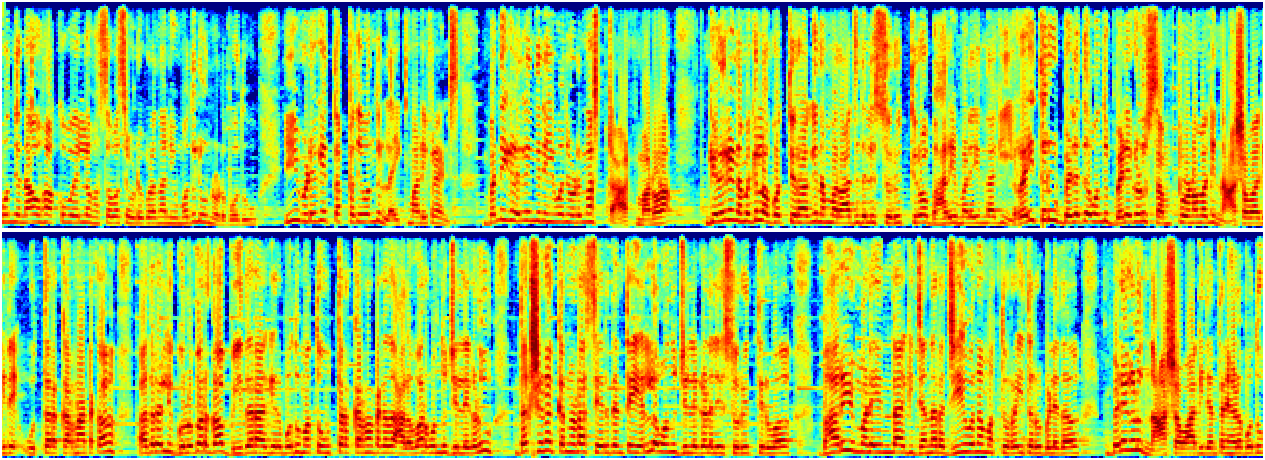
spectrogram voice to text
ಮುಂದೆ ನಾವು ಹಾಕುವ ಎಲ್ಲ ಹೊಸ ಹೊಸ ವಿಡಿಯೋಗಳನ್ನು ನೀವು ಮೊದಲು ನೋಡಬಹುದು. ಈ ವಿಡಿಯೋಗೆ ತಪ್ಪದೆ ಒಂದು ಲೈಕ್ ಮಾಡಿ ಫ್ರೆಂಡ್ಸ್ ಬನ್ನಿ ಗೆಳೆಯರಿಂದ ಈ ಒಂದು ವಿಡಿಯೋನ ಸ್ಟಾರ್ಟ್ ಮಾಡೋಣ. ಗೆಳೆಯರೆ, ನಮಗೆಲ್ಲ ಗೊತ್ತಿರೋ ಹಾಗೆ ನಮ್ಮ ರಾಜ್ಯದಲ್ಲಿ ಸುರಿಯುತ್ತಿರೋ ಭಾರಿ ಮಳೆಯಿಂದಾಗಿ ರೈತರು ಬೆಳೆದ ಒಂದು ಬೆಳೆಗಳು ಸಂಪೂರ್ಣವಾಗಿ ನಾಶವಾಗಿದೆ. ಉತ್ತರ ಕರ್ನಾಟಕ ಅದರಲ್ಲಿ ಗುಲ್ಬರ್ಗಾ, ಬೀದರ್ ಆಗಿರಬಹುದು ಮತ್ತು ಉತ್ತರ ಕರ್ನಾಟಕದ ಹಲವಾರು ಒಂದು ಜಿಲ್ಲೆಗಳು, ದಕ್ಷಿಣ ಕನ್ನಡ ಸೇರಿದಂತೆ ಎಲ್ಲ ಒಂದು ಜಿಲ್ಲೆಗಳಲ್ಲಿ ಸುರಿಯುತ್ತಿರುವ ಭಾರೀ ಮಳೆಯಿಂದಾಗಿ ಜನರ ಜೀವನ ಮತ್ತು ರೈತರು ಬೆಳೆದ ಬೆಳೆಗಳು ನಾಶವಾಗಿದೆ ಅಂತ ಹೇಳ್ಬೋದು.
